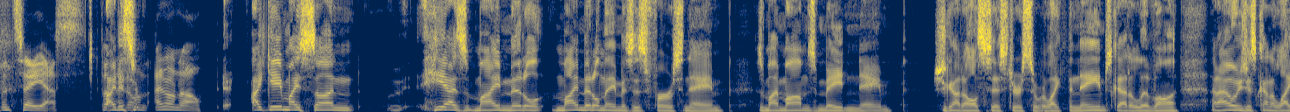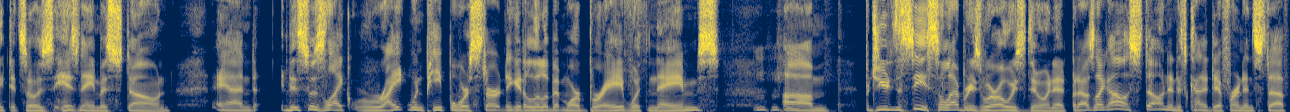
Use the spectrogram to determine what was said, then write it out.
and say yes, but I I, just- don't. I don't know. I gave my son he has my middle my middle name is his first name. Is my mom's maiden name. She's got all sisters, so we're like the name's got to live on. And I always just kind of liked it. So his, his name is Stone, and this was like right when people were starting to get a little bit more brave with names. um, but you see celebrities were always doing it. But I was like, oh, Stone, and it's kind of different and stuff.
